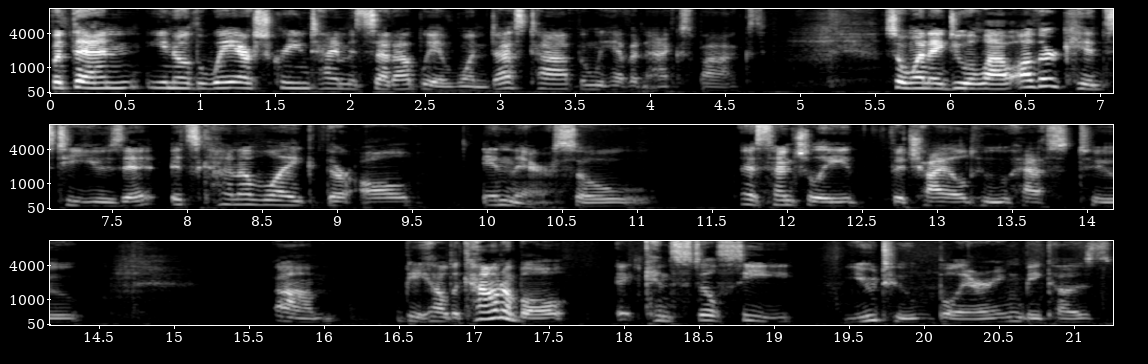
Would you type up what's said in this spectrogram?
But then, you know, the way our screen time is set up, we have one desktop and we have an Xbox. So when I do allow other kids to use it, it's kind of like they're all in there. So essentially, the child who has to um, be held accountable it can still see YouTube blaring because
